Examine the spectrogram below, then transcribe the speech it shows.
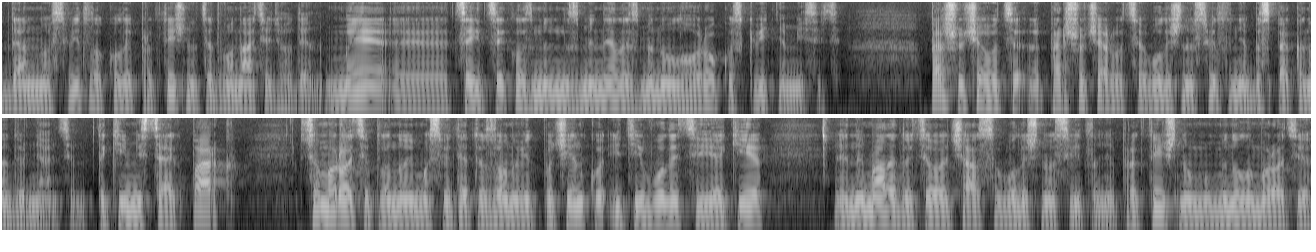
денного світла, коли практично це 12 годин. Ми е, цей цикл змінили з минулого року, з квітня місяця. Першу чергу це, першу чергу це вуличне освітлення, безпека надвірнянцям. Такі місця, як парк. В цьому році плануємо освітити зону відпочинку і ті вулиці, які е, не мали до цього часу вуличного освітлення. Практично в минулому році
